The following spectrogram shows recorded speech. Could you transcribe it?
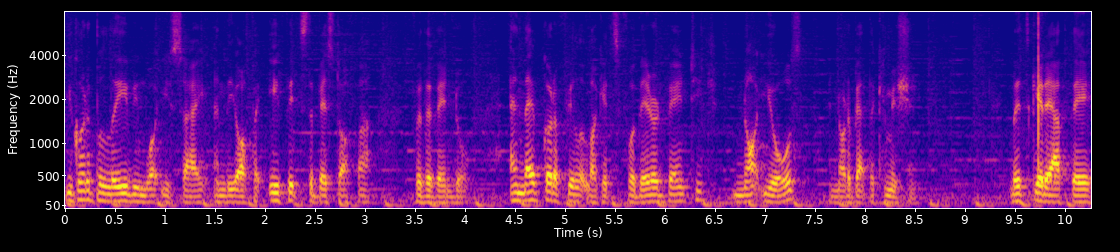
You've got to believe in what you say and the offer if it's the best offer for the vendor. And they've got to feel it like it's for their advantage, not yours, and not about the commission. Let's get out there.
